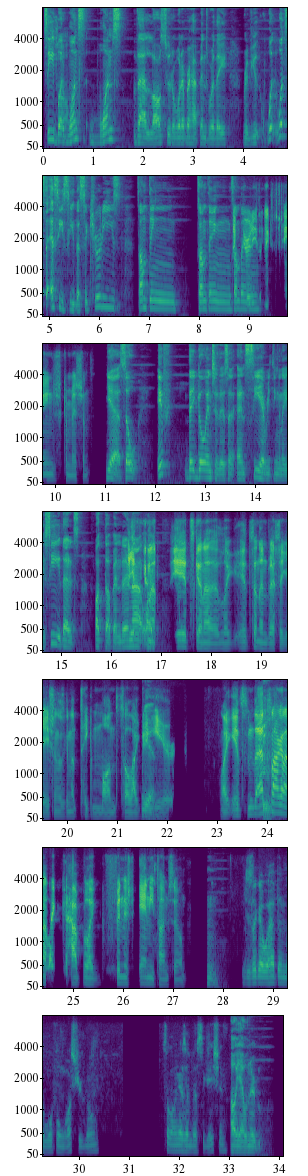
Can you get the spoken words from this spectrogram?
See, but once once that lawsuit or whatever happens where they review what what's the SEC, the Securities something something something Securities and Exchange Commission. Yeah, so if they go into this and, and see everything and they see that it's fucked up and they're It's not gonna- like It's gonna like it's an investigation that's gonna take months to like a year. Like it's that's not gonna like happen like finish anytime soon. Hmm. Just look at what happened in the Wolf of Wall Street, bro. So long as investigation. oh yeah, when they're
